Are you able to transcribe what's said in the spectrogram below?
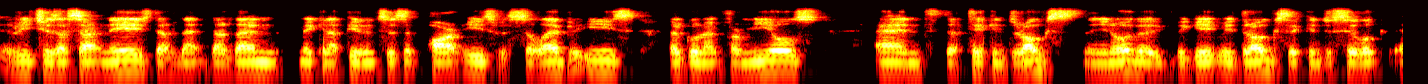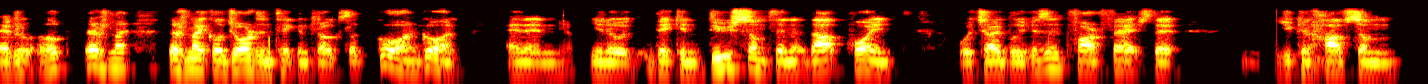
reaches a certain age, they're they're then making appearances at parties with celebrities. They're going out for meals and they're taking drugs. You know, the, the gateway drugs. They can just say, look, everyone, look, there's my there's Michael Jordan taking drugs. Like, go on, go on. And then you know they can do something at that point, which I believe isn't far fetched. That you can have some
